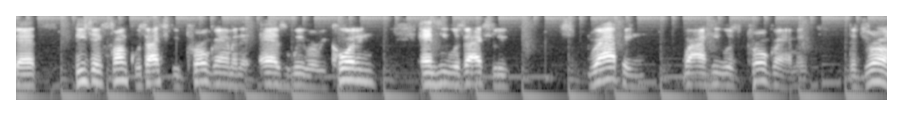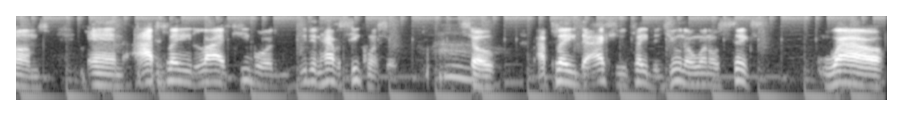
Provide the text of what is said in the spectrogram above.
that. DJ Funk was actually programming it as we were recording, and he was actually rapping while he was programming the drums. And I played live keyboard. We didn't have a sequencer. So I played the actually played the Juno 106 while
